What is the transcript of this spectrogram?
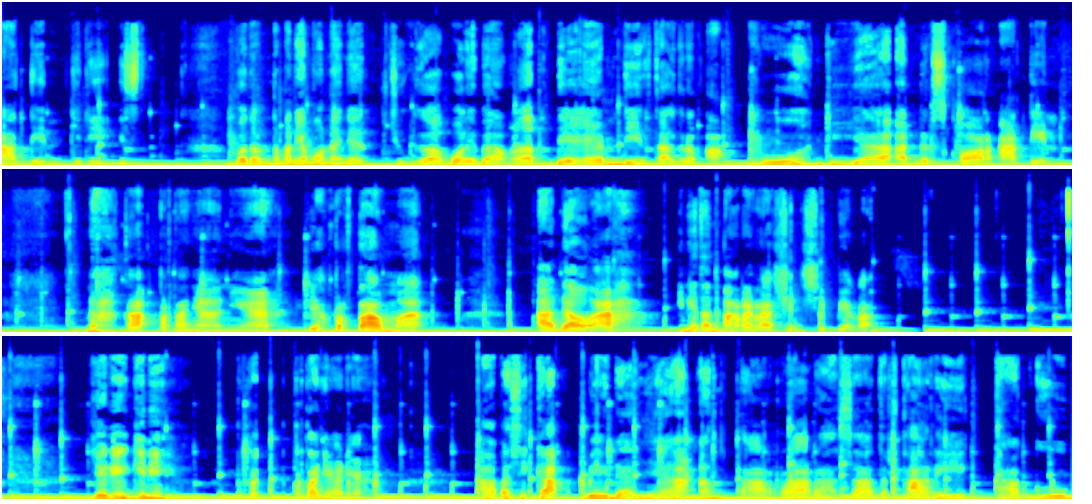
atin. Jadi buat teman-teman yang mau nanya juga boleh banget DM di Instagram aku dia underscore atin. Nah kak pertanyaannya yang pertama adalah ini tentang relationship ya kak? Jadi gini pertanyaannya apa sih kak bedanya antara rasa tertarik, kagum,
